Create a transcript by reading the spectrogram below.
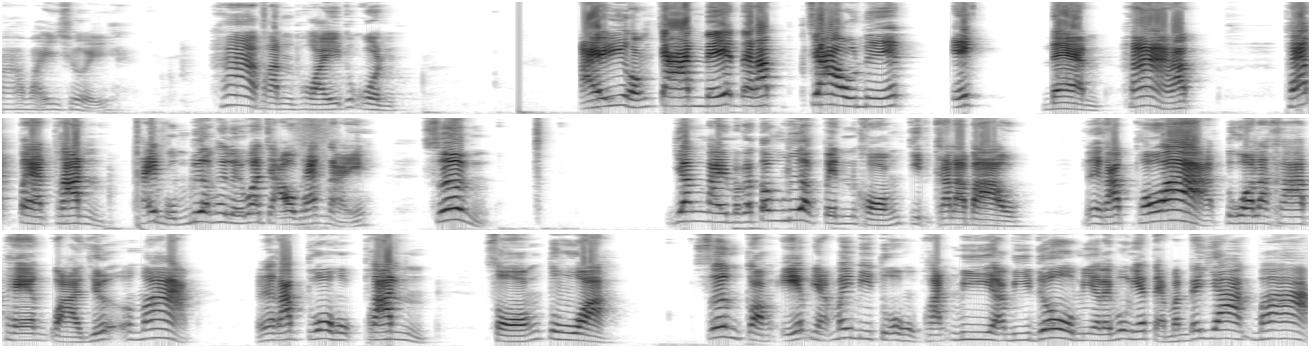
มาไวเฉยห้าพันพอยทุกคน ไอดีของจานเนตนะครับ เจ้าเนต X แดนห้าครับ แพ็คแปดพันให้ผมเลือกให้เลยว่าจะเอาแพ็คไหน ซึ่ง ยังไงมันก็ต้องเลือกเป็นของกิจคาราบาวนะครับ เพราะว่าตัวราคาแพงกว่าเยอะมากนะครับ ตัวหกพันสองตัว ซึ่งกล่อง F เนี่ยไม่มีตัวหกพันมีอะมีโด มีอะไรพวกนี้แต่มันได้ยากมาก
